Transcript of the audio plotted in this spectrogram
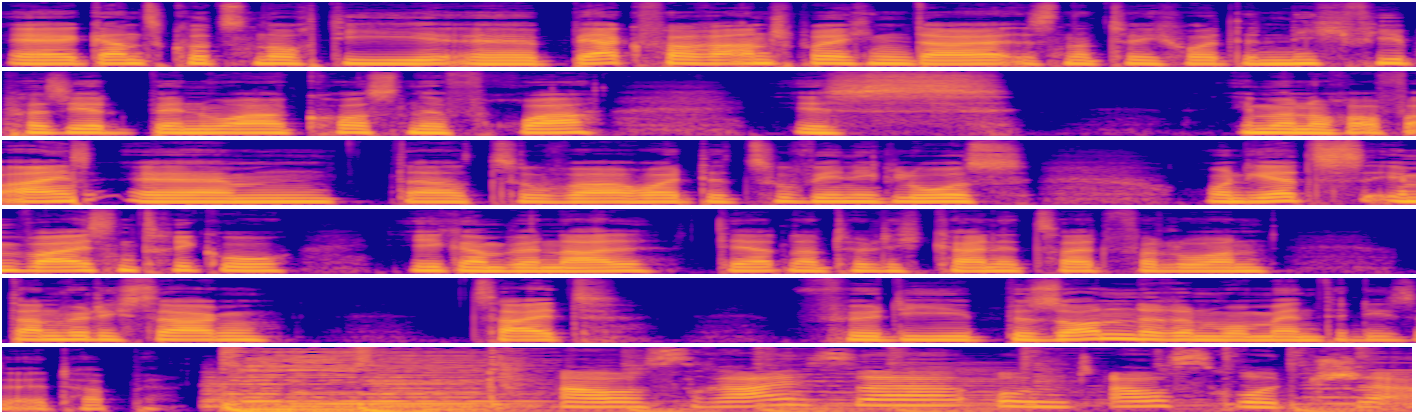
äh, ganz kurz noch die äh, Bergfahrer ansprechen. Da ist natürlich heute nicht viel passiert. Benoit Cosnefroy ist immer noch auf eins. Ähm, dazu war heute zu wenig los. Und jetzt im weißen Trikot Egan Bernal, der hat natürlich keine Zeit verloren. Dann würde ich sagen, Zeit für die besonderen Momente dieser Etappe. Ausreißer und Ausrutscher.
